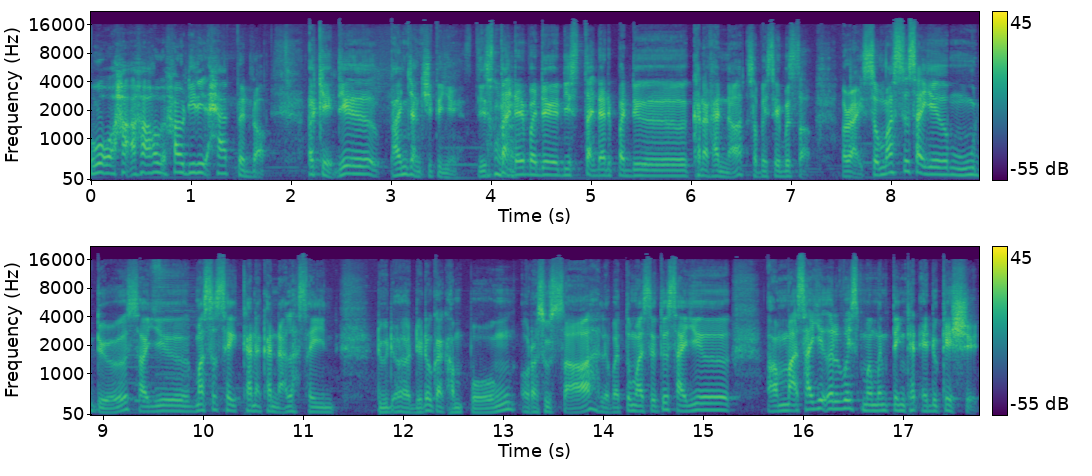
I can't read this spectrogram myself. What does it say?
Oh, how, how, how did it happen, Dok? Okay, dia panjang ceritanya. Dia start daripada dia start daripada kanak-kanak sampai saya besar. Alright, so masa saya muda, saya masa saya kanak-kanak lah, saya duduk, duduk kat kampung, orang susah. Lepas tu masa tu saya, uh, mak saya always mementingkan education.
